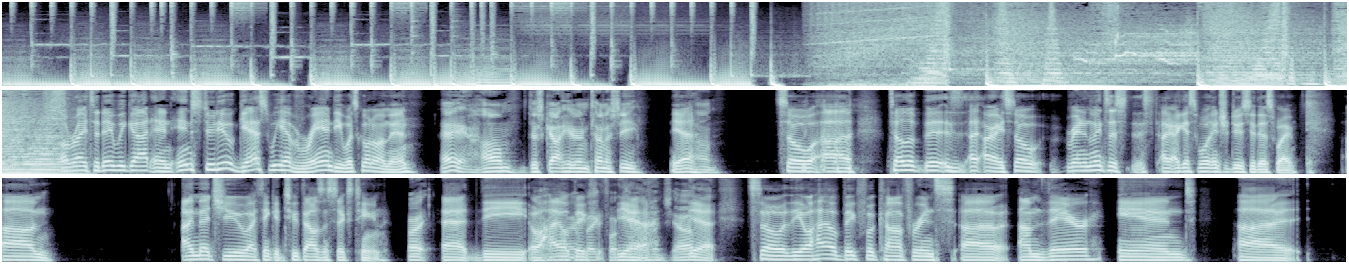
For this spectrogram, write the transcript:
All right, today we got an in studio guest. We have Randy. What's going on, man? Hey, um, just got here in Tennessee. Yeah. Um, So uh, tell the is, uh, all right. So Randy, let me just I I guess we'll introduce you this way. Um, I met you, I think, in 2016 right. at the Ohio, Ohio Bigfoot. Bigfoot yeah, Conference, yeah. yeah. So the Ohio Bigfoot Conference, uh, I'm there, and uh,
